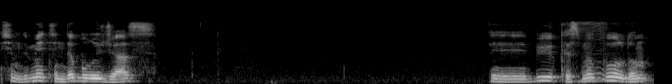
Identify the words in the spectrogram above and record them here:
şimdi metinde bulacağız. e, büyük kısmı buldum.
